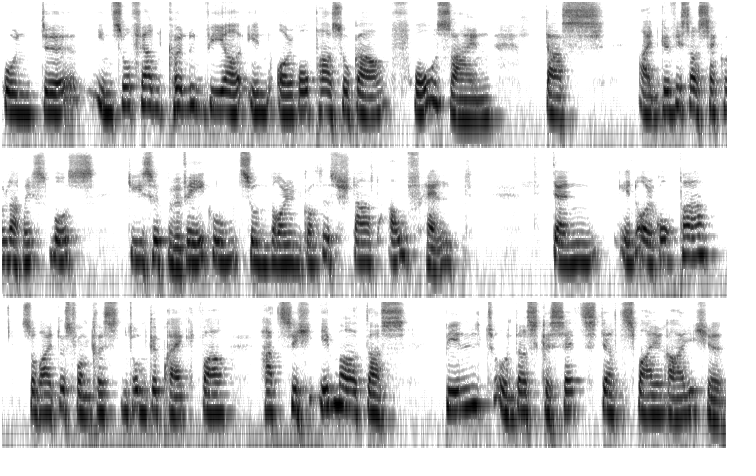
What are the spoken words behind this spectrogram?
und äh, insofern können wir in Europa sogar froh sein, dass ein gewisser Säkularismus diese Bewegung zum neuen Gottesstaat aufhält. Denn in Europa soweit es vom Christentum geprägt war, hat sich immer das Bild und das Gesetz der zwei Reiche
